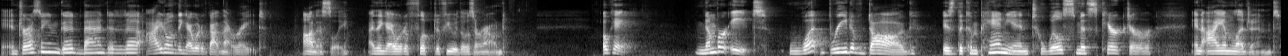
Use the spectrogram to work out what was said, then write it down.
Interesting, good, bad, da da da. I don't think I would have gotten that right, honestly. I think I would have flipped a few of those around. Okay, number eight. What breed of dog is the companion to Will Smith's character in I Am Legend?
